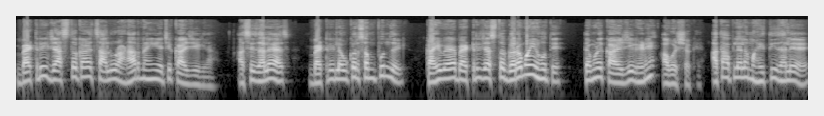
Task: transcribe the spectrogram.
बॅटरी जास्त काळ चालू राहणार नाही याची काळजी घ्या. असे झाल्यास बॅटरी लवकर संपून जाईल. काही वेळा बॅटरी जास्त गरमही होते त्यामुळे काळजी घेणे आवश्यक आहे. आता आपल्याला माहिती झाली आहे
